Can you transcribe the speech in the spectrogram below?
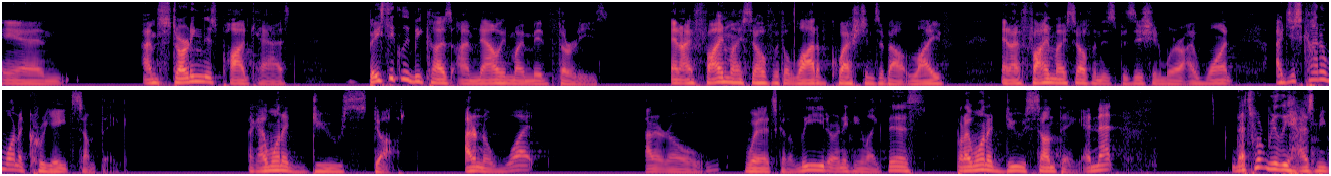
and I'm starting this podcast basically because I'm now in my mid 30s and I find myself with a lot of questions about life and I find myself in this position where I want I just kind of want to create something. Like I want to do stuff. I don't know what I don't know where it's going to lead or anything like this, but I want to do something. And that that's what really has me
